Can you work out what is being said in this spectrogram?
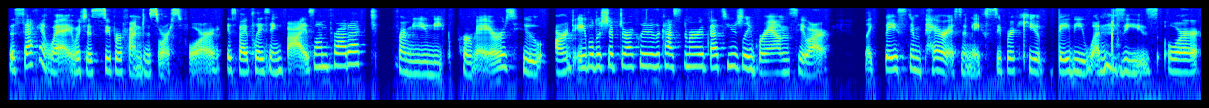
The second way, which is super fun to source for, is by placing buys on product from unique purveyors who aren't able to ship directly to the customer. That's usually brands who are like based in Paris and make super cute baby onesies, or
